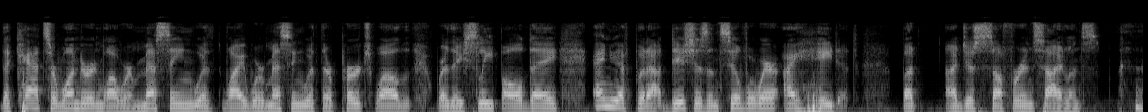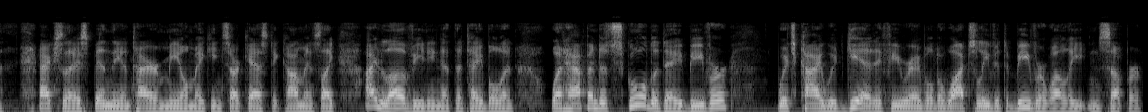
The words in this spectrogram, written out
The cats are wondering why we're messing with why we're messing with their perch while where they sleep all day. And you have to put out dishes and silverware. I hate it. But I just suffer in silence. Actually, I spend the entire meal making sarcastic comments like, I love eating at the table, and what happened at school today, Beaver? Which Kai would get if he were able to watch Leave It to Beaver while eating supper.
